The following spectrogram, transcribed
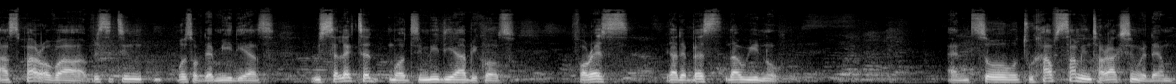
as part of our visiting most of the medias, we selected multimedia because for us, they are the best that we know. And so to have some interaction with them,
